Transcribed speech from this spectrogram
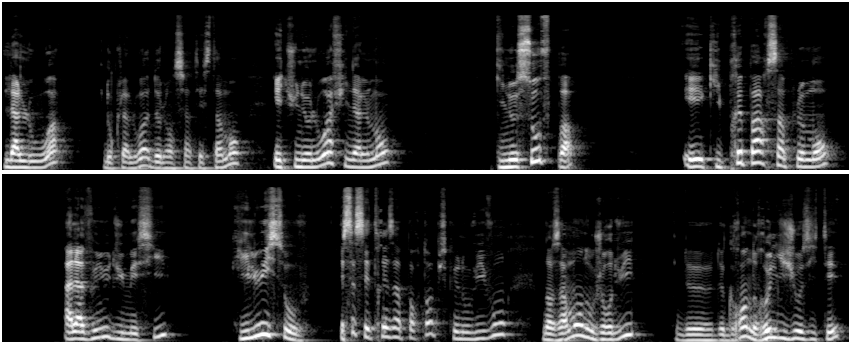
la loi, donc la loi de l'Ancien Testament, est une loi finalement qui ne sauve pas et qui prépare simplement à la venue du Messie qui lui sauve. Et ça c'est très important puisque nous vivons dans un monde aujourd'hui de, grande religiosité,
